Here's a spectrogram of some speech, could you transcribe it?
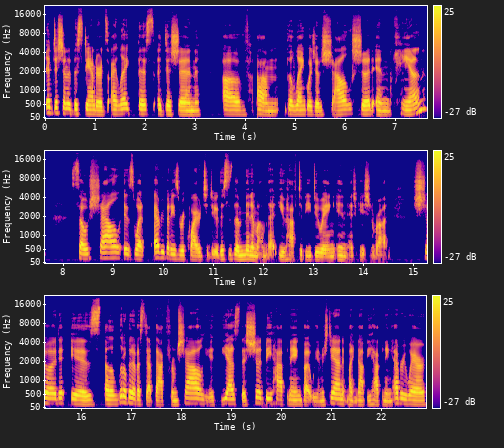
edition of the standards, I like this edition of um, the language of shall, should, and can. So, shall is what everybody's required to do. This is the minimum that you have to be doing in education abroad should is a little bit of a step back from shall. Yes, this should be happening, but we understand it might not be happening everywhere.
